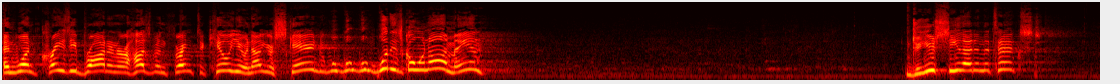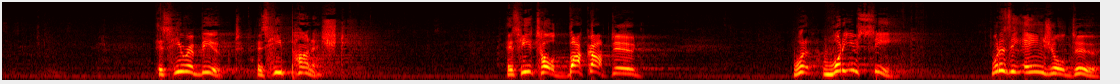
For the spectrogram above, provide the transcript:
And one crazy broad and her husband threatened to kill you, and now you're scared? What is going on, man? Do you see that in the text? Is he rebuked? Is he punished? Is he told, buck up, dude? What, what do you see? What does the angel do?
